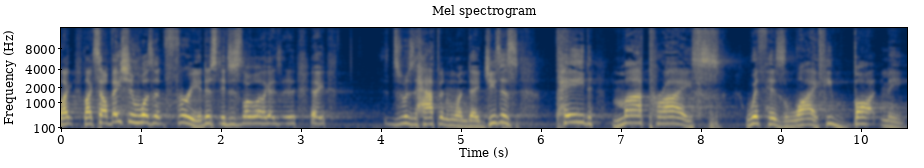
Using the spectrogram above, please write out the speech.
Like, like salvation wasn't free. It just, it just, like, it, it, this what happened one day. Jesus paid my price with his life. He bought me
